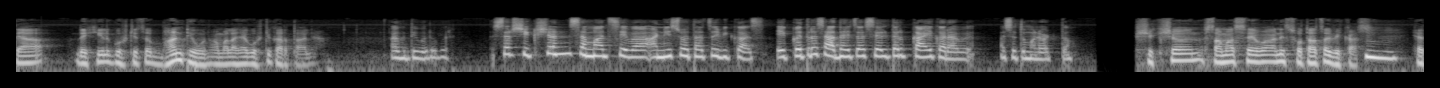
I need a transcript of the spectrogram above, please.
त्या देखील गोष्टीचं भान ठेवून आम्हाला ह्या गोष्टी करता आल्या. अगदी बरोबर. सर शिक्षण समाजसेवा आणि स्वतःचा विकास एकत्र साधायचा असेल तर काय करावे असं तुम्हाला वाटतं? शिक्षण समाजसेवा आणि स्वतःचा विकास ह्या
